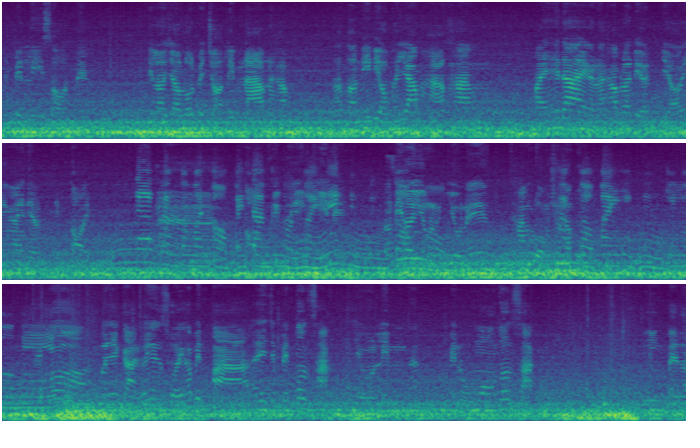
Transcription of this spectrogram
จะเป็นรีสอร์ทเนี่ยที่เราจะเอารถไปจอดริมน้ำนะครับอะตอนนี้เดี๋ยวพยายามหาทาง ไปให้ได้กันนะครับ แล้วเดี๋ยวเดี๋ยวยังไงเดี๋ยวติดต่อหน้าทางตะวันออกไปตามถนนหมายเลขตอนนี้เราอยู่1126อยู่ในทางหลวงชนขับบทต่อไปอีก1กิโลเมแล้วตร ก็บรรยากาศก็ยังสวยครับเป็นป่าไอ้ยจะเป็นต้นสักอยู่ริมเป็นอุโมงค์ต้นสักวิ่งไปต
